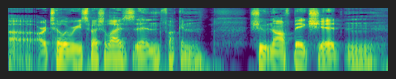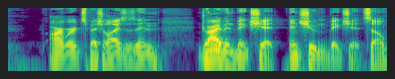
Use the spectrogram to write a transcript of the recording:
Uh, artillery specializes in fucking shooting off big shit and Armored specializes in driving big shit and shooting big shit. So,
